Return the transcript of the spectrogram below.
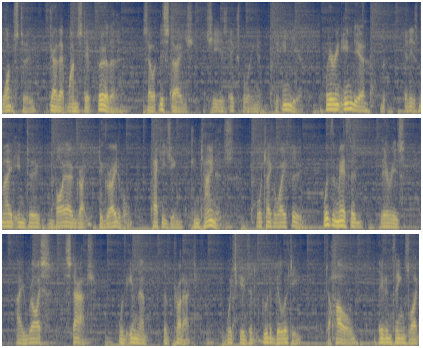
wants to go that one step further. So at this stage, she is exporting it to India. Where in India, it is made into biodegradable packaging containers for takeaway food. With the method, there is a rice starch within the, the product which gives it good ability to hold even things like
